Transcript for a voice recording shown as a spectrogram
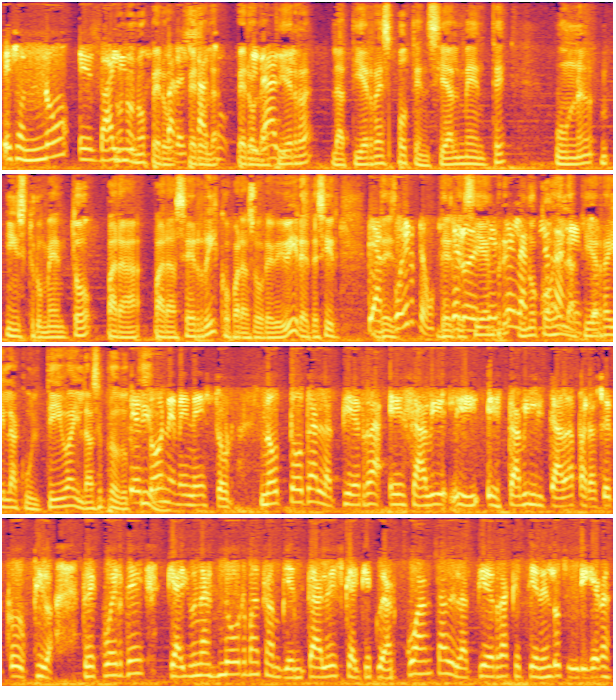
Eso no es válido no, no, pero, para el pero, pero la tierra, la tierra es potencialmente un instrumento para, para ser rico, para sobrevivir. Es decir, de acuerdo, desde siempre uno coge la tierra y la cultiva y la hace productiva. Perdóneme, Néstor, no toda la tierra es hábil y está habilitada para ser productiva. Recuerde que hay unas normas ambientales que hay que cuidar. ¿Cuánta de la tierra que tienen los indígenas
